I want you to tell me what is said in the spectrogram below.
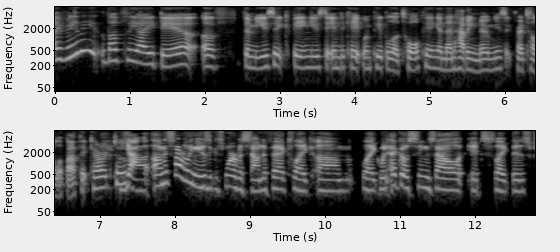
I really love the idea of the music being used to indicate when people are talking and then having no music for a telepathic character. Yeah, um, it's not really music; it's more of a sound effect. Like, um, like when Echo sings out, it's like this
